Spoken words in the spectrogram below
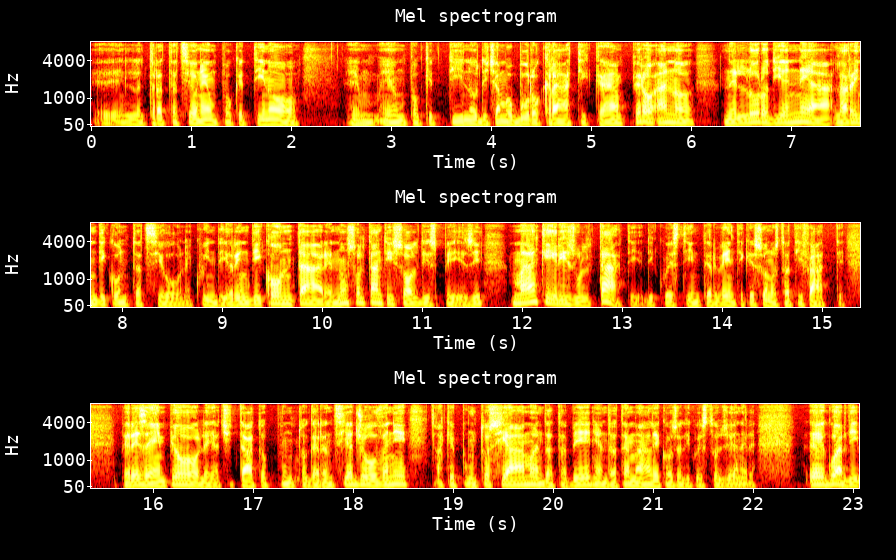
eh, la trattazione è un pochettino è un, è un pochettino diciamo burocratica, però hanno nel loro DNA la rendicontazione, quindi rendicontare non soltanto i soldi spesi, ma anche i risultati di questi interventi che sono stati fatti. Per esempio, lei ha citato appunto Garanzia Giovani, a che punto siamo, è andata bene, è andata male, cose di questo genere. Eh, guardi,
